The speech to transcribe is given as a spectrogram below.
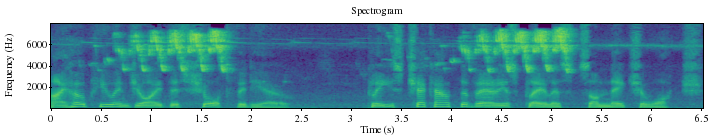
I hope you enjoyed this short video. Please check out the various playlists on Nature Watch.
